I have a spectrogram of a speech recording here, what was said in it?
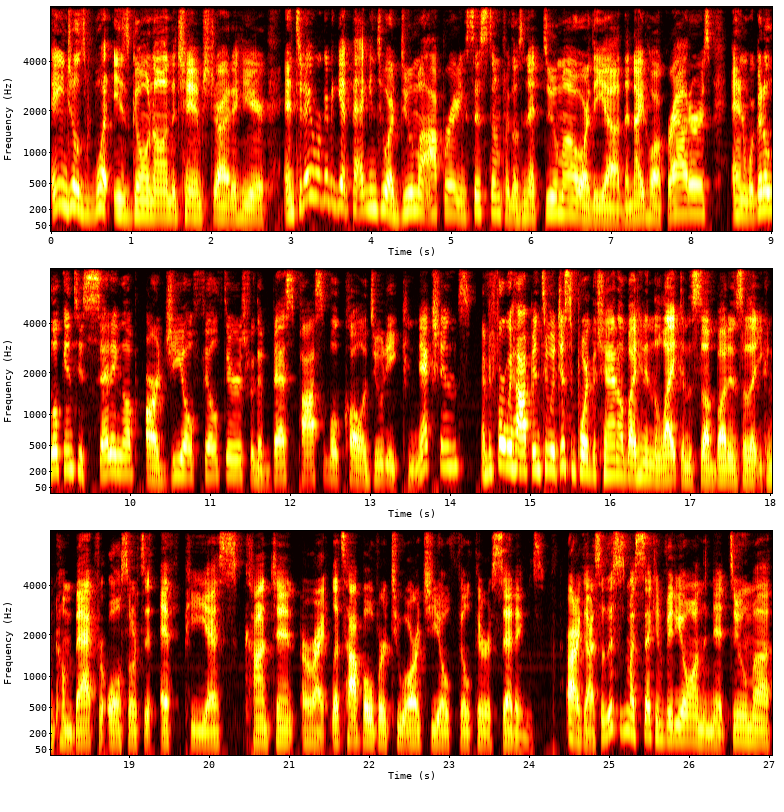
Angels, what is going on? The Champ Stridah here, and today we're going to get back into our Duma operating system for those NetDuma or the uh, the Nighthawk routers, and we're going to look into setting up our geo filters for the best possible Call of Duty connections. And before we hop into it, just support the channel by hitting the like and the sub button so that you can come back for all sorts of FPS content. All right, let's hop over to our geo filter settings. All right, guys, so this is my second video on the NetDuma,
